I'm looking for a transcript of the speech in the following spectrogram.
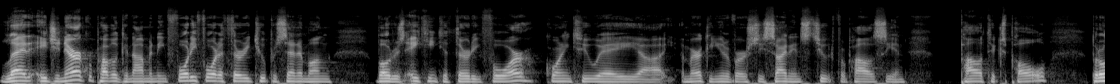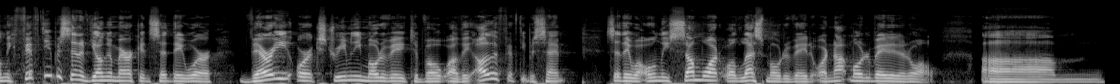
led a generic Republican nominee, 44 to 32 percent among voters 18 to 34, according to a uh, American University's Sine Institute for Policy and Politics poll. But only 50% of young Americans said they were very or extremely motivated to vote, while the other 50% said they were only somewhat or less motivated or not motivated at all. Um,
